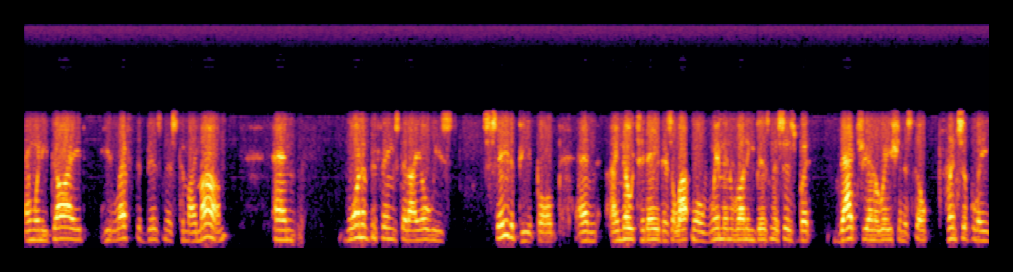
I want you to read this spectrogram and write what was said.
And when he died, he left the business to my mom. And one of the things that I always say to people, and I know today there's a lot more women running businesses, but that generation is still principally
